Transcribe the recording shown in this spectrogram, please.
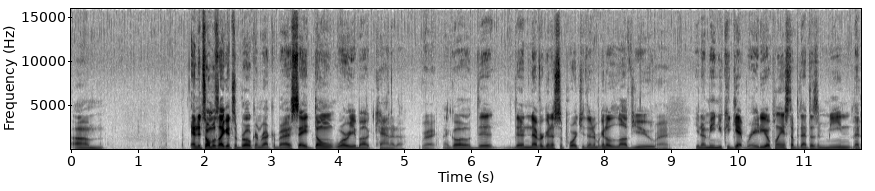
um, and it's almost like it's a broken record, but I say, don't worry about Canada. Right. I go, they're, they're never going to support you. They're never going to love you. Right. You know, what I mean, you could get radio play and stuff, but that doesn't mean that.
